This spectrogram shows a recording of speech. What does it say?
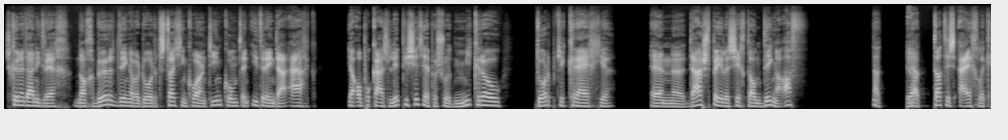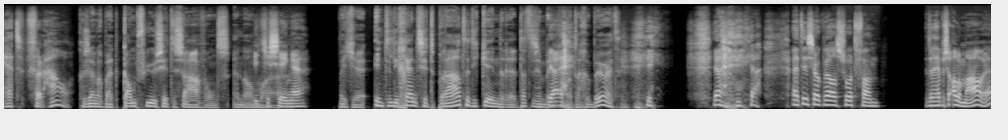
Ze kunnen daar niet weg. Dan gebeuren dingen waardoor het stadje in quarantine komt en iedereen daar eigenlijk ja, op elkaars lipje zit. Je hebt een soort micro-dorpje krijg je. En eh, daar spelen zich dan dingen af. Nou, ja. Ja. dat is eigenlijk het verhaal. Gezellig bij het kampvuur zitten s'avonds. En dan Beetje eh, zingen. beetje intelligent zitten praten, die kinderen. Dat is een beetje Ja. wat er gebeurt. ja, ja, het is ook wel een soort van. Dat hebben ze allemaal, hè?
